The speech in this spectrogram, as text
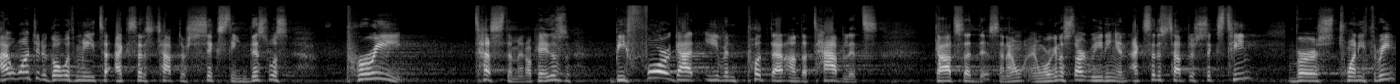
I want you to go with me to Exodus chapter 16. This was pre Testament, okay? This is before God even put that on the tablets, God said this. And, I, and we're going to start reading in Exodus chapter 16, verse 23.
